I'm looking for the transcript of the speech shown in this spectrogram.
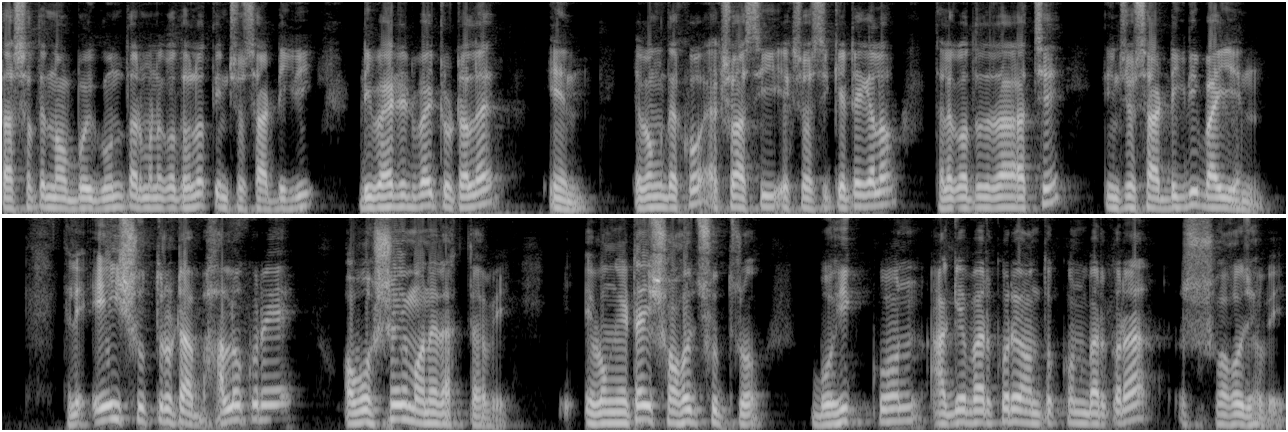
তার সাথে নব্বই গুণ, তার মানে কত হলো? তিনশো ষাট ডিগ্রি ডিভাইডেড বাই টোটালে এন এবং দেখো একশো আশি একশো আশি কেটে গেল, তাহলে কত দাঁড়াচ্ছে? তিনশো ষাট ডিগ্রি বাই এন তাহলে এই সূত্রটা ভালো করে অবশ্যই মনে রাখতে হবে। এবং এটাই সহজ সূত্র। বহিকোণ আগে বার করে অন্তক্ষণ বার করা সহজ হবে।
